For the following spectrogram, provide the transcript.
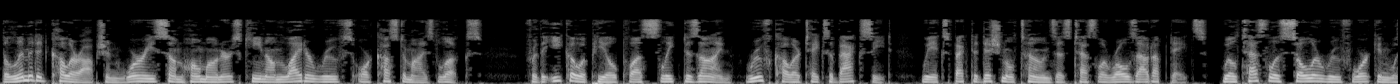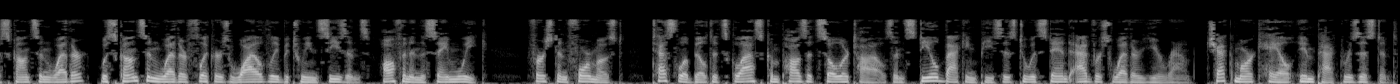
The limited color option worries some homeowners keen on lighter roofs or customized looks. For the eco appeal plus sleek design, roof color takes a backseat. We expect additional tones as Tesla rolls out updates. Will Tesla's solar roof work in Wisconsin weather? Wisconsin weather flickers wildly between seasons, often in the same week. First and foremost, Tesla built its glass composite solar tiles and steel backing pieces to withstand adverse weather year round. Checkmark hail impact resistant.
